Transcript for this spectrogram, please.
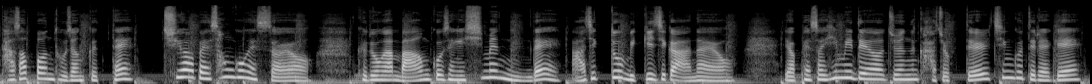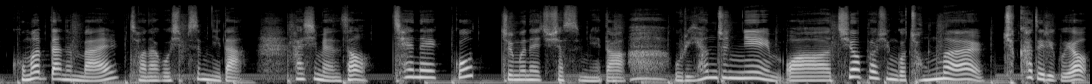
다섯 번 도전 끝에 취업에 성공했어요. 그동안 마음고생이 심했는데 아직도 믿기지가 않아요. 옆에서 힘이 되어준 가족들, 친구들에게 고맙다는 말 전하고 싶습니다. 하시면서 체내 꽃 주문해 주셨습니다. 우리 현주님, 와, 취업하신 거 정말 축하드리고요.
